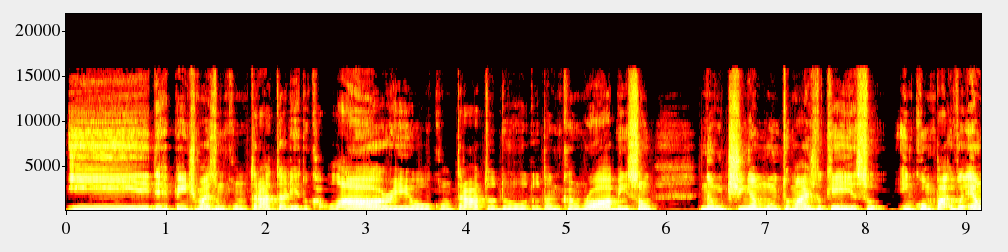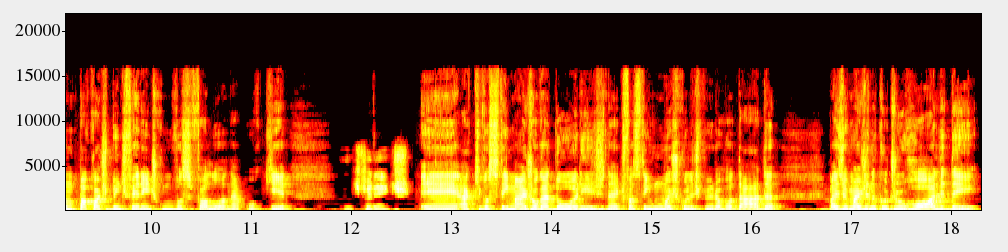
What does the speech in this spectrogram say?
e de repente mais um contrato ali do Kyle Lowry ou o contrato do, do Duncan Robinson. Não tinha muito mais do que isso. É um pacote bem diferente, como você falou, né? Porque diferente. É, aqui você tem mais jogadores, né? Tipo, você tem uma escolha de primeira rodada. Mas eu imagino que o Drew Holiday,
